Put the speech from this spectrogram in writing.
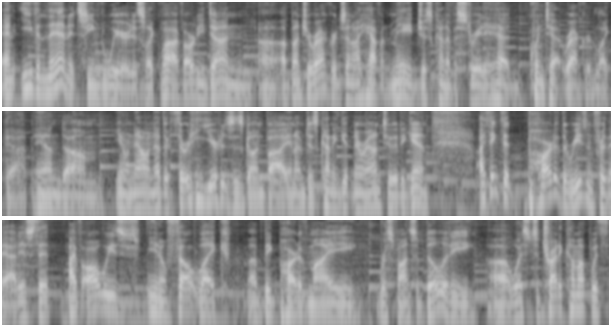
and even then, it seemed weird. It's like, wow, I've already done uh, a bunch of records and I haven't made just kind of a straight ahead quintet record like that. And, um, you know, now another 30 years has gone by and I'm just kind of getting around to it again. I think that part of the reason for that is that I've always, you know, felt like a big part of my responsibility uh, was to try to come up with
